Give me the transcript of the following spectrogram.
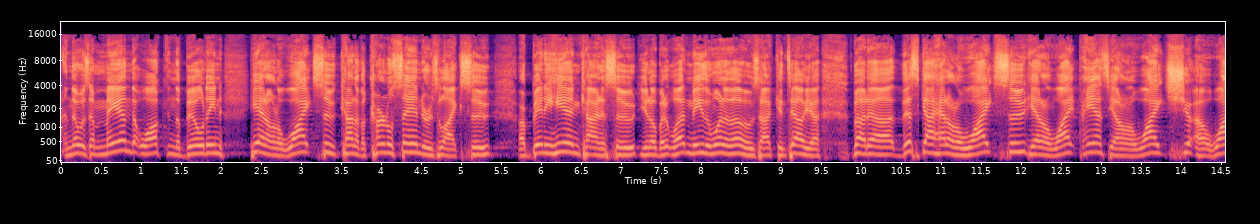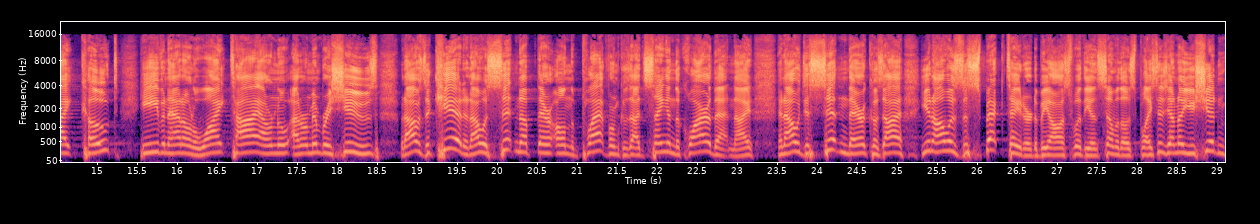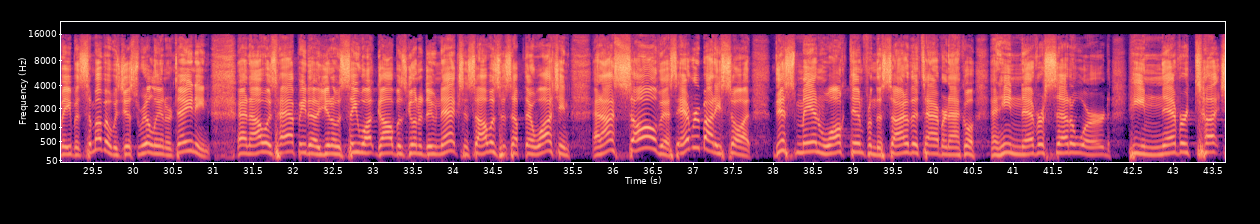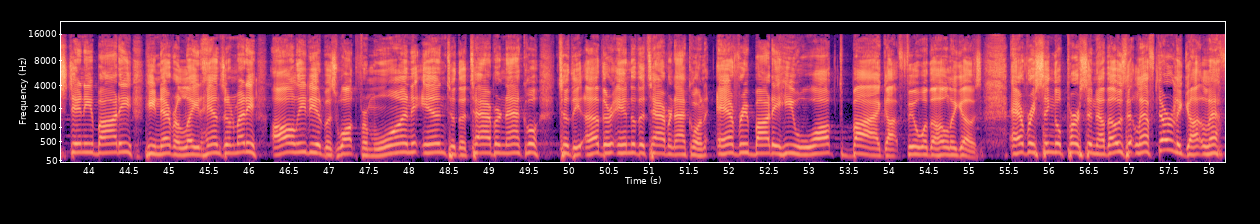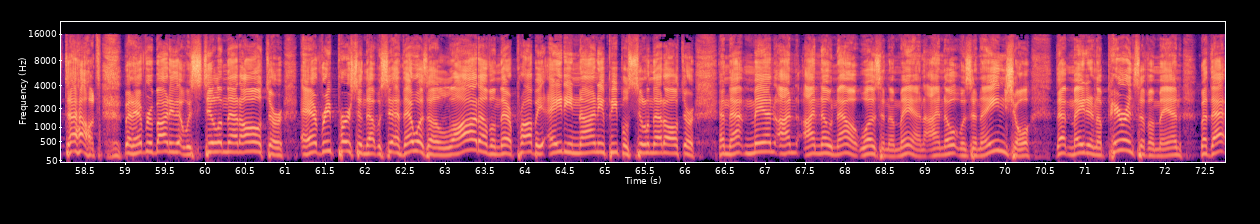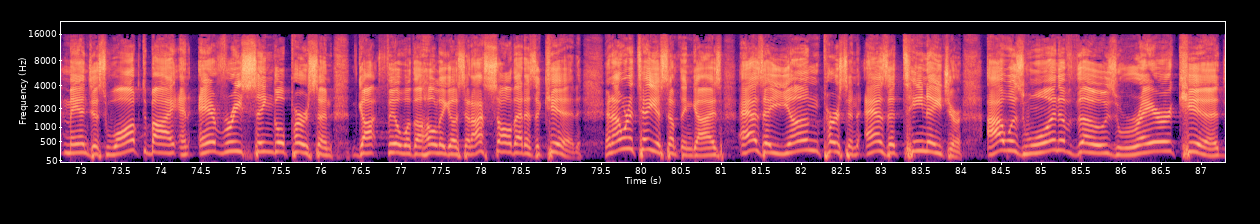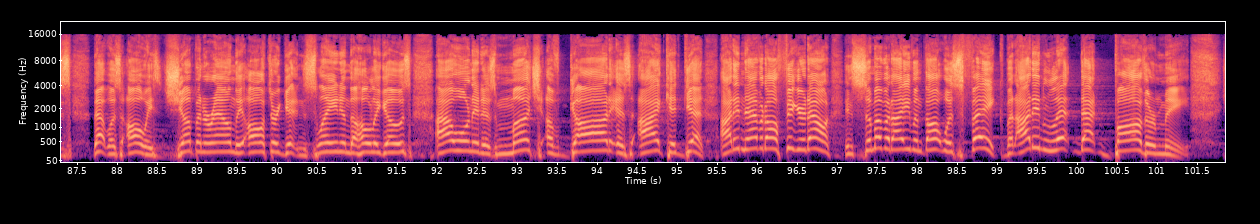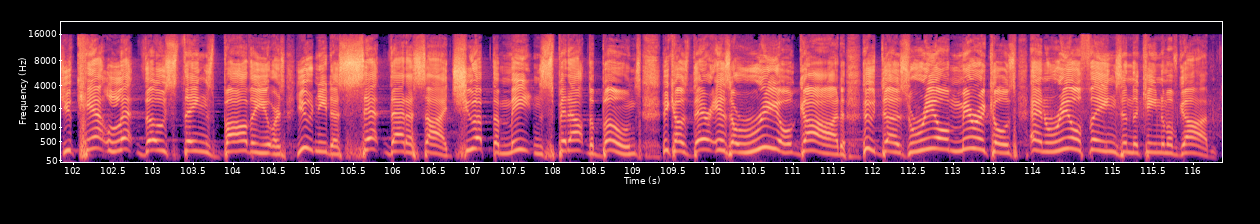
And there was a man that walked in the building. He had on a white suit, kind of a Colonel Sanders like suit, or Benny Hinn kind of suit, you know, but it wasn't either one of those, I can tell you. But uh, this guy had on a white suit, he had on white pants, he had on a white, sh- uh, white coat, he even had on a white tie. I don't know, I don't remember his shoes, but I was a kid and I was sitting up there on the platform because I'd sang in the choir that night, and I was just sitting there because I, you know, I was a spectator, to be honest with you, in some of those places. I know you shouldn't be, but some of it was just really entertaining. And I was happy to, you know, see what God was going to do next. And so I was just up there watching, and I saw this. Everybody saw it. This man walked in from the side of the tabernacle, and he never said a word. He never touched anybody. He never laid hands on anybody. All he did was walk from one end to the tabernacle to the other end of the tabernacle, and everybody he walked by got filled with the Holy Ghost. Every single person, now those that left early got left out, but everybody that was still in that altar, every person that was, there was a lot of them there, probably 80, 90 people still in that altar. And that man, I, I know now it wasn't a man, I know it was an angel that made an appearance of a man, but that man just walked by and every single person got filled with the Holy Ghost. And I saw that as a kid. And I want to tell you something, guys. As a young person, as a teenager, I was one of those rare kids that was always jumping around the altar, getting slain in the Holy Ghost. I wanted as much of God as I could get. I didn't have it all figured out, and some of it I even thought was fake, but I didn't let that bother me. You can't let those things bother you, or you need to set that aside. Chew up the meat and spit out the bones because there is a real God who does real miracles and real things in the kingdom of God.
